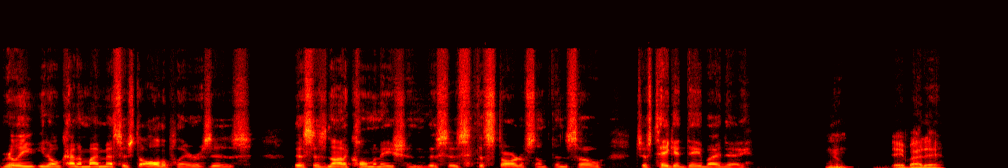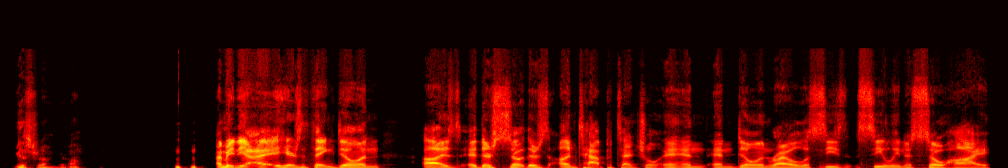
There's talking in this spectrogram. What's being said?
really, you know, kind of my message to all the players is this is not a culmination. This is the start of something. So just take it day by day. Day by day. Get strong. I mean, yeah. I, here's the thing, Dylan. Uh, is there's so there's untapped potential, and and, and Dylan Raiola's season, ceiling is so high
